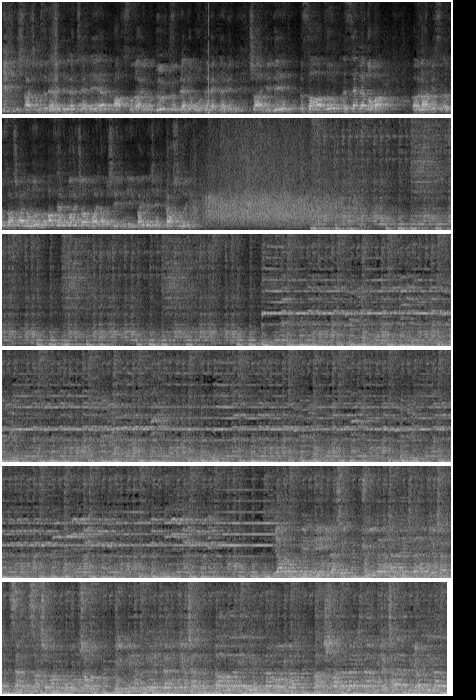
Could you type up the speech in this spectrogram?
İlk iştirakçımızı dəvət edirəm səhnəyə. Ağsu rayonu 4 nömrəli orta məktəbin şagirdi Salatın Səmədova. Ramiz Qusaçaylının Azərbaycan bayrağı şeirini ifa edəcək. Qarşılayın. Yanımın bir hilesi Köyde kelekten geçer. Sen saçılan buncalı Bin bin direkten geçer. Dağlar yerinden oynar Taşlar elekten geçer. Gölgeler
